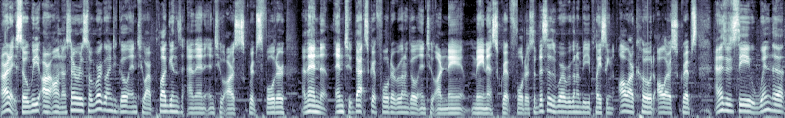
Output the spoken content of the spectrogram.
Alright, so we are on a server, so we're going to go into our plugins and then into our scripts folder. And then into that script folder, we're going to go into our name, main script folder. So this is where we're going to be placing all our code, all our scripts. And as you see, when the,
